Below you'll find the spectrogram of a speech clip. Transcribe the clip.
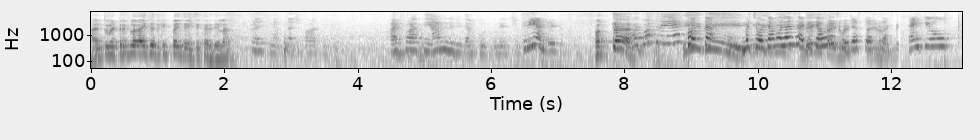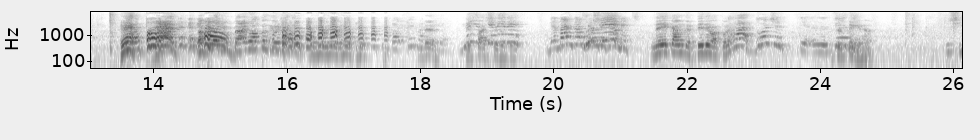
आणि तुला ट्रिपला जायचे तर किती पैसे द्यायचे खरेदीला? काहीच नाही अजिबात नाही. अजिबात नाही आणले मी त्याला कुरकुऱ्याचे थ्री हंड्रेड फक्त? Easy. मग छोट्या मुलांसाठी दे तेवढेच side खूप bag, जास्त side असतात दे. थँक्यू हे, bag, bag वापस घेऊन टाक. हे पाचशे रुपये. नाही एक काम कर ते दे वापस. हा दोनशे ते- सुट्टे घे हा. तुझी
